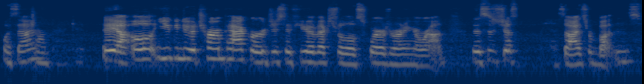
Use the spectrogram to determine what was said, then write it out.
What's that? Yeah, oh, you can do a charm pack or just if you have extra little squares running around. This is just size for buttons.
